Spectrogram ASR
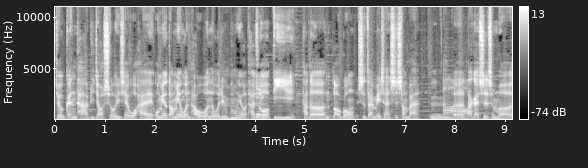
就跟他比较熟一些。我还我没有当面问他，我问的我这个朋友，他说第一，她的老公是在眉山市上班，嗯，呃，大概是什么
